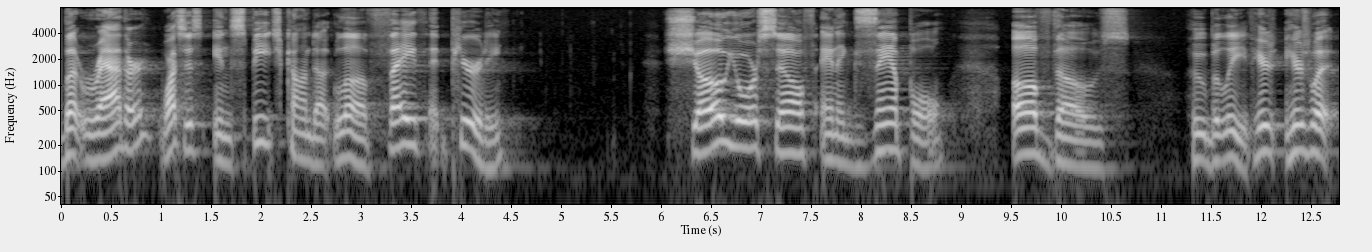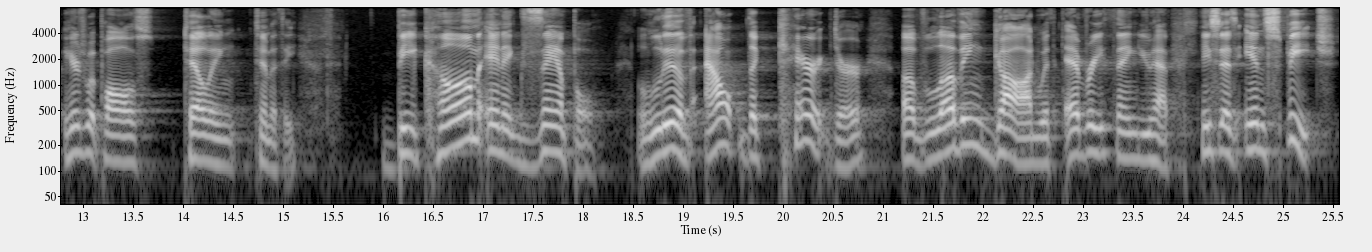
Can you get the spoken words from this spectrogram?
but rather, watch this, in speech, conduct, love, faith, and purity, show yourself an example of those who believe. Here's, here's, what, here's what Paul's telling Timothy Become an example, live out the character of loving God with everything you have. He says, in speech,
